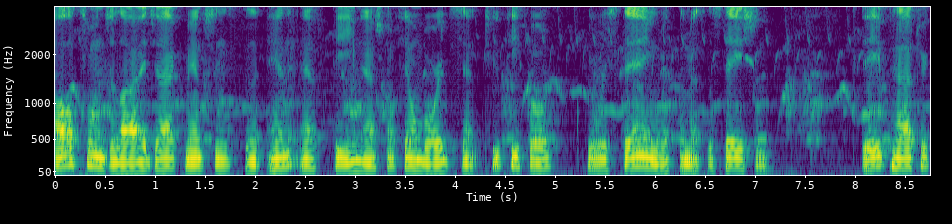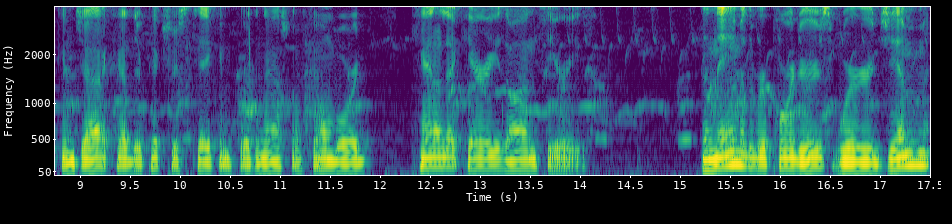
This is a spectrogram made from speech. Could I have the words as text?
Also in July, Jack mentions the NFB National Film Board sent two people who were staying with them at the station. Dave Patrick and Jack had their pictures taken for the National Film Board Canada Carries On series. The name of the reporters were Jim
